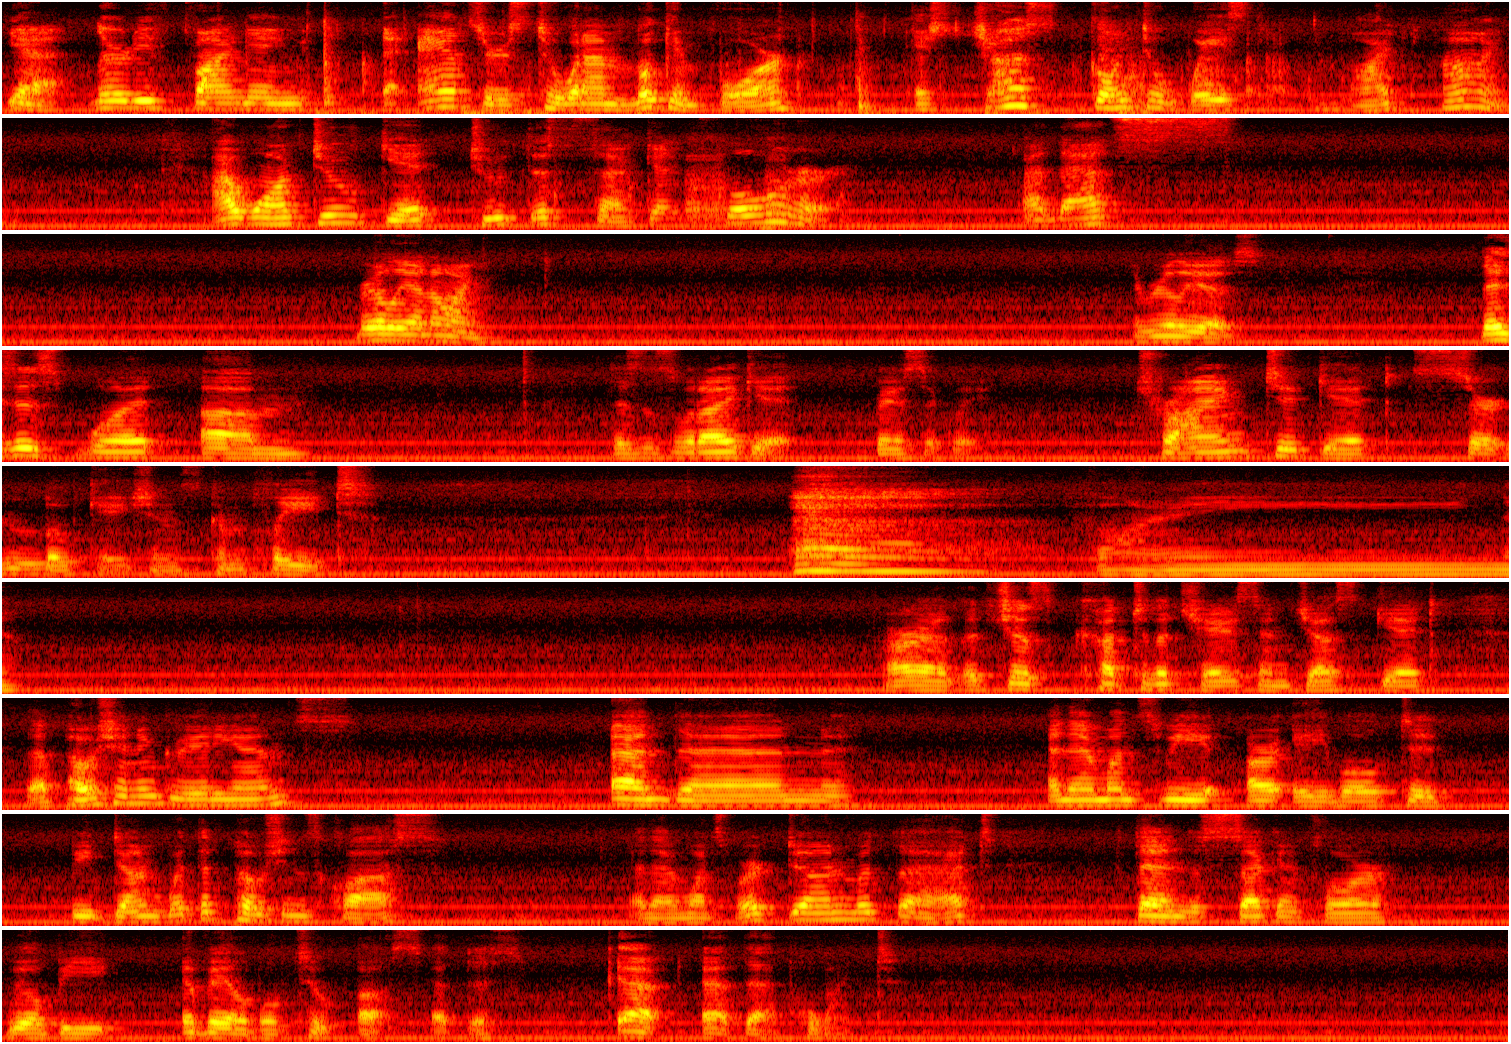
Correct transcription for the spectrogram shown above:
yeah, literally finding the answers to what I'm looking for is just going to waste my time. I want to get to the second floor. And that's really annoying. It really is. This is what um this is what I get, basically trying to get certain locations complete. Fine. Alright, let's just cut to the chase and just get the potion ingredients. And then... And then once we are able to be done with the potions class, and then once we're done with that, then the second floor will be available to us at this at at that point.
